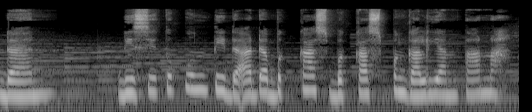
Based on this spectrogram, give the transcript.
Dan di situ pun tidak ada bekas-bekas penggalian tanah.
